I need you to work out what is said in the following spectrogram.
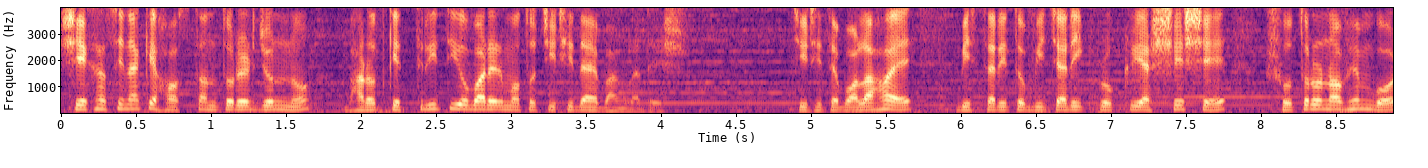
শেখ হাসিনাকে হস্তান্তরের জন্য ভারতকে তৃতীয়বারের মতো চিঠি দেয় বাংলাদেশ। চিঠিতে বলা হয়, বিস্তারিত বিচারিক প্রক্রিয়ার শেষে সতেরো নভেম্বর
